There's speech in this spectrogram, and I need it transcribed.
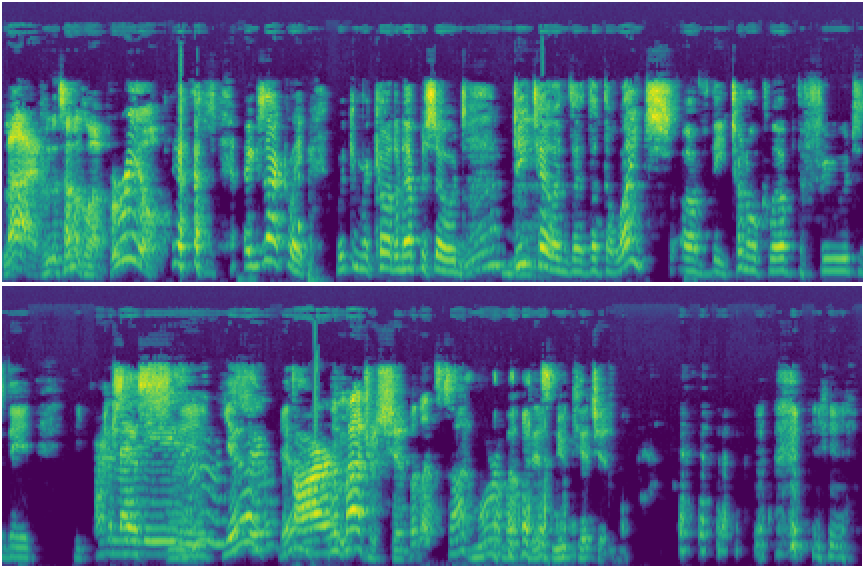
Live from the Tunnel Club, for real. Yes, exactly. We can record an episode Mm-hmm. detailing the, the delights of the Tunnel Club, the food, the, the The access, amenities. the, Mm, yeah, true. The yeah. bar. The match was shit, but let's talk more about this new kitchen.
